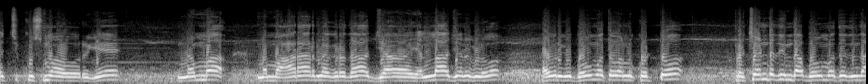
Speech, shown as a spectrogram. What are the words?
ಎಚ್ ಕುಸುಮಾ ಅವರಿಗೆ ನಮ್ಮ ನಮ್ಮ ಆರ್ ಆರ್ ನಗರದ ಜ ಎಲ್ಲ ಜನಗಳು ಅವರಿಗೆ ಬಹುಮತವನ್ನು ಕೊಟ್ಟು ಪ್ರಚಂಡದಿಂದ ಬಹುಮತದಿಂದ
